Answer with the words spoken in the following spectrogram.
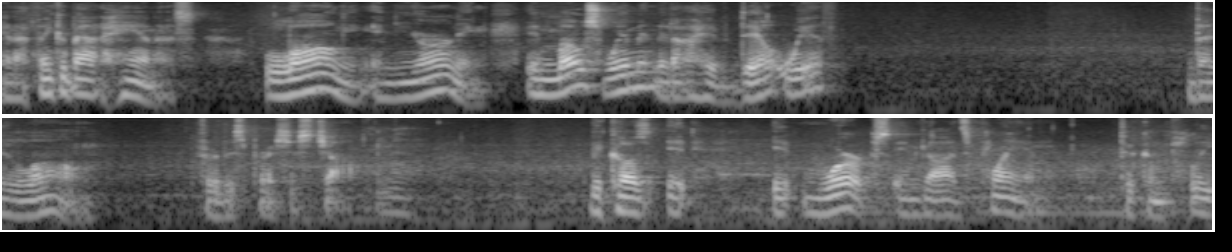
and I think about Hannah's longing and yearning. And most women that I have dealt with, they long for this precious child. Amen. Because it it works in God's plan to complete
